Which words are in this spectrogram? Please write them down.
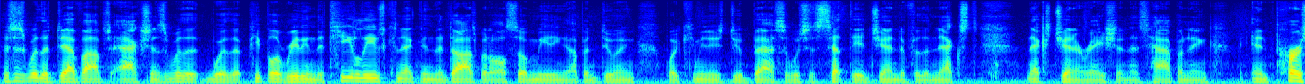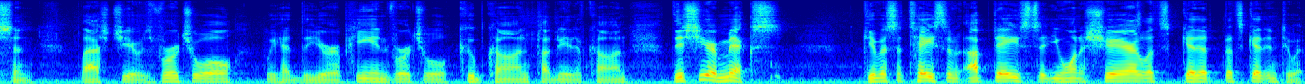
This is where the DevOps actions, where the, where the people are reading the tea leaves, connecting the dots, but also meeting up and doing what communities do best, which is set the agenda for the next, next generation that's happening in person. Last year was virtual. We had the European virtual KubeCon, Cloud Native Con. This year, mix. Give us a taste of updates that you want to share. Let's get it, let's get into it.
